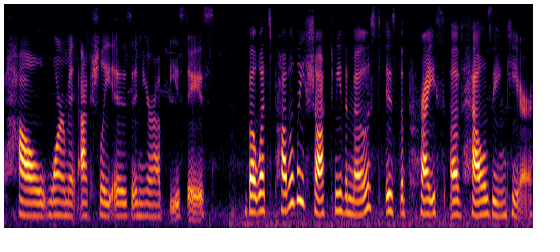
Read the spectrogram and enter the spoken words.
how warm it actually is in Europe these days. But what's probably shocked me the most is the price of housing here.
